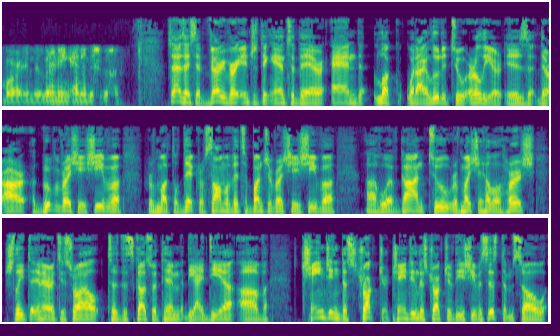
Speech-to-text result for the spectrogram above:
more in their learning and in the shidduchim. So as I said, very, very interesting answer there. And look, what I alluded to earlier is there are a group of Rosh Yeshiva, Rav Mataldik, Rav Salmovitz, a bunch of Rosh Yeshiva uh, who have gone to Rav Moshe Hillel Hirsch, Shlita in Eretz Yisrael, to discuss with him the idea of changing the structure, changing the structure of the yeshiva system. So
